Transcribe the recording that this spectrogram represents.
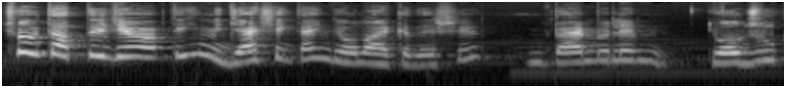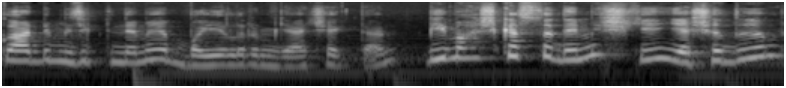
Çok tatlı bir cevap değil mi? Gerçekten yol arkadaşı. Ben böyle yolculuklarda müzik dinlemeye bayılırım gerçekten. Bir başkası da demiş ki yaşadığım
